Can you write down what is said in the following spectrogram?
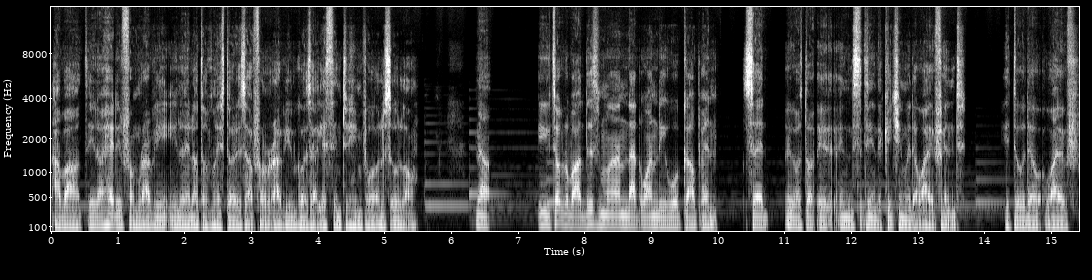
about, you know, I heard it from Ravi. You know, a lot of my stories are from Ravi because I listened to him for so long. Now, you talked about this man that one day woke up and said he was talk, eh, in sitting in the kitchen with the wife and he told the wife,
